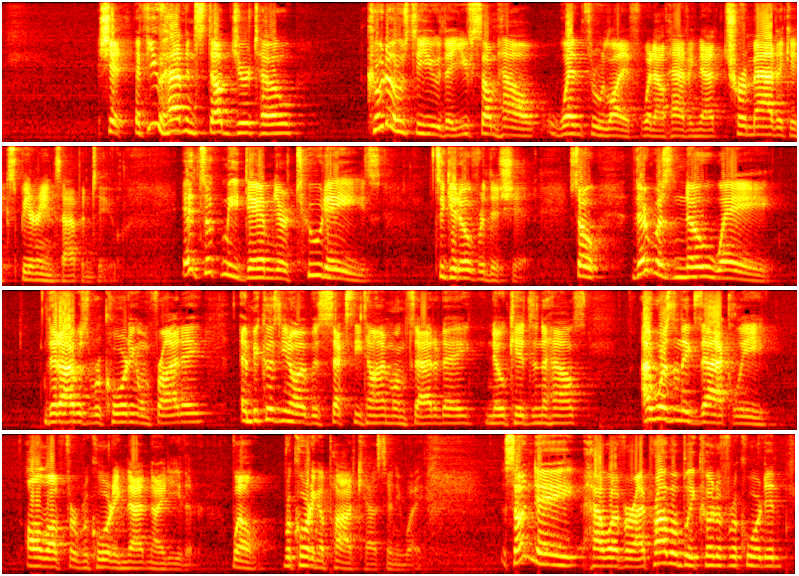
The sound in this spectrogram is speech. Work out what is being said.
Shit, if you haven't stubbed your toe, kudos to you that you somehow went through life without having that traumatic experience happen to you. It took me damn near two days to get over this shit. So there was no way that I was recording on Friday. And because, you know, it was sexy time on Saturday, no kids in the house, I wasn't exactly all up for recording that night either. Well, recording a podcast anyway. Sunday, however, I probably could have recorded,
